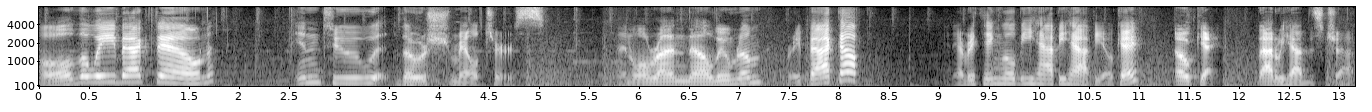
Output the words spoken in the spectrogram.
all the way back down into those smelters. Then we'll run the aluminum right back up. And everything will be happy, happy, okay? Okay, glad we had this chat.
